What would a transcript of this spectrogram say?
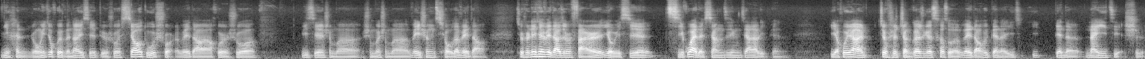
你很容易就会闻到一些，比如说消毒水的味道啊，或者说一些什么什么什么卫生球的味道，就是那些味道就是反而有一些奇怪的香精加在里边。也会让就是整个这个厕所的味道会变得一一变得难以解释，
